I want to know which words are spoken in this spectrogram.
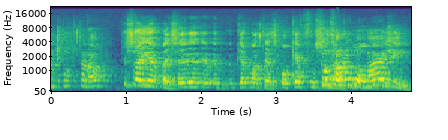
anticonstitucional. Isso aí, rapaz, isso aí é, é, o que acontece. Qualquer funcionário. Estou falando bobagem.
